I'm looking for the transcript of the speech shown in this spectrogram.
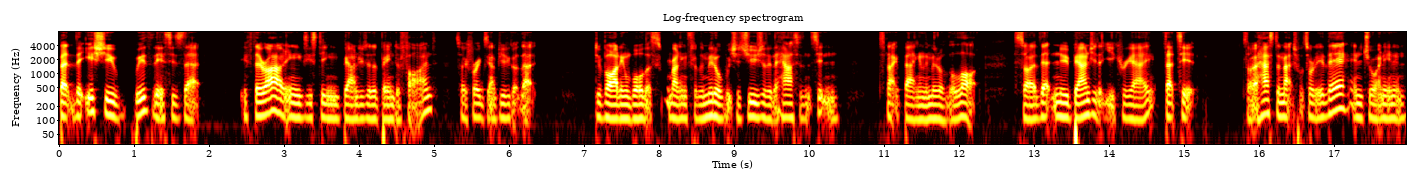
But the issue with this is that if there are any existing boundaries that have been defined, so for example, you've got that dividing wall that's running through the middle, which is usually the house isn't sitting smack bang in the middle of the lot. So that new boundary that you create, that's it. So it has to match what's already there and join in and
